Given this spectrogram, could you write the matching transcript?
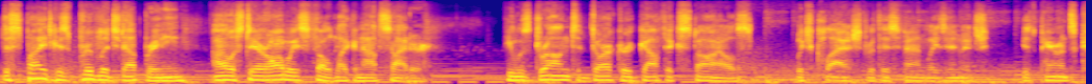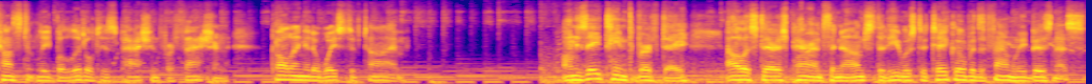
Despite his privileged upbringing, Alistair always felt like an outsider. He was drawn to darker Gothic styles, which clashed with his family's image. His parents constantly belittled his passion for fashion, calling it a waste of time. On his 18th birthday, Alistair's parents announced that he was to take over the family business.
